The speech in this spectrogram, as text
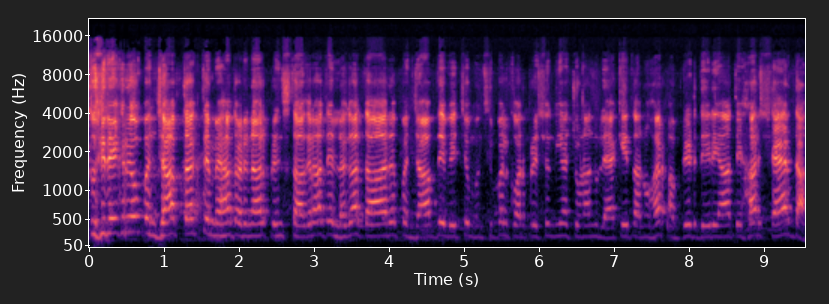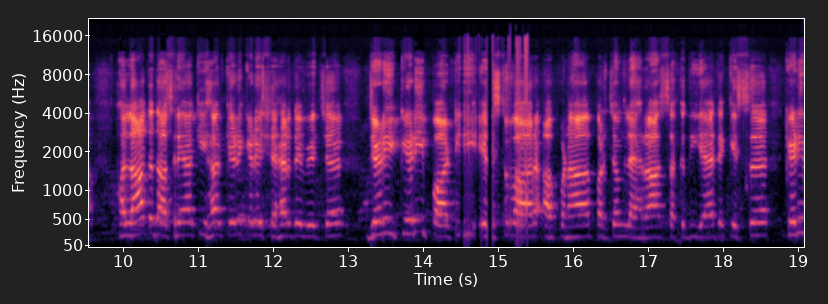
ਤੁਸੀਂ ਦੇਖ ਰਹੇ ਹੋ ਪੰਜਾਬ ਤੱਕ ਤੇ ਮੈਂ ਹਾਂ ਤੁਹਾਡੇ ਨਾਲ ਪ੍ਰਿੰਸ ਤਾਗਰਾ ਤੇ ਲਗਾਤਾਰ ਪੰਜਾਬ ਦੇ ਵਿੱਚ ਮਿਊਨਿਸਪਲ ਕਾਰਪੋਰੇਸ਼ਨ ਦੀਆਂ ਚੋਣਾਂ ਨੂੰ ਲੈ ਕੇ ਤੁਹਾਨੂੰ ਹਰ ਅਪਡੇਟ ਦੇ ਰਿਹਾ ਤੇ ਹਰ ਸ਼ਹਿਰ ਦਾ ਹਾਲਾਤ ਦੱਸ ਰਿਹਾ ਕਿ ਹਰ ਕਿਹੜੇ-ਕਿਹੜੇ ਸ਼ਹਿਰ ਦੇ ਵਿੱਚ ਜਿਹੜੀ ਕਿਹੜੀ ਪਾਰਟੀ ਇਸ ਵਾਰ ਆਪਣਾ ਪਰਚਮ ਲਹਿਰਾ ਸਕਦੀ ਹੈ ਤੇ ਕਿਸ ਕਿਹੜੀ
